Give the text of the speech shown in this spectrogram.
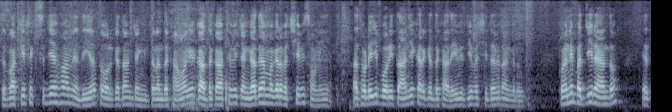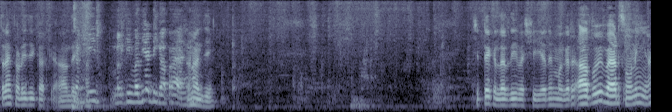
ਤੇ ਬਾਕੀ ਫਿਕਸ ਜੇ ਹਵਾਨੇ ਦੀ ਆ ਤੋਰ ਕੇ ਤੁਹਾਨੂੰ ਚੰਗੀ ਤਰ੍ਹਾਂ ਦਿਖਾਵਾਂਗੇ। ਕੱਦ ਕਾਠ ਵੀ ਚੰਗਾ ਤੇ ਆ ਮਗਰ ਵੱਛੀ ਵੀ ਸੋਹਣੀ ਆ। ਆ ਥੋੜੀ ਜਿਹੀ ਬੋਰੀ ਤਾਂ ਜੀ ਕਰਕੇ ਦਿਖਾ ਰਹੀ ਵੀਰ ਜੀ ਵੱਛੀ ਦਾ ਵੀ ਰੰਗ ਰੂਪ। ਕੋਈ ਨਹੀਂ ਬੱਜੀ ਰਹਿਣ ਦਿਓ। ਇਸ ਤਰ੍ਹਾਂ ਥੋੜੀ ਜਿਹੀ ਕਰਕੇ ਆ ਦੇਖ। ਚੰਗੀ ਮਤਲਬ ਕਿ ਵਧੀਆ ਟੀਕਾ ਭਰਾਇਆ ਹੈ ਹਾਂਜੀ। ਚਿੱਟੇ ਕਲਰ ਦੀ ਵੱਛੀ ਆ ਤੇ ਮਗਰ ਆਪ ਵੀ ਬੈਡ ਸੋਹਣੀ ਆ।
